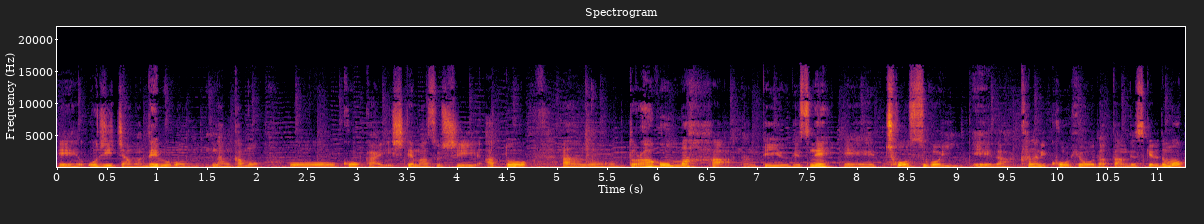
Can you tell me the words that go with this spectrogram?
えー、おじいちゃんはデブゴンなんかも公開してますし、あと、あの、ドラゴンマッハなんていうですね、えー、超すごい映画、かなり好評だったんですけれども、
